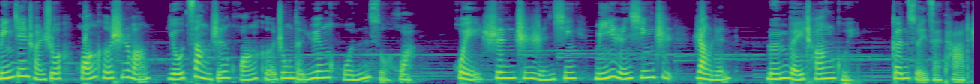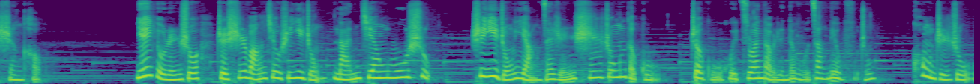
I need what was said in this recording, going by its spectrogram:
民间传说，黄河狮王由葬身黄河中的冤魂所化，会深知人心，迷人心智。让人沦为伥鬼，跟随在他的身后。也有人说，这尸王就是一种南疆巫术，是一种养在人尸中的蛊。这蛊会钻到人的五脏六腑中，控制住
